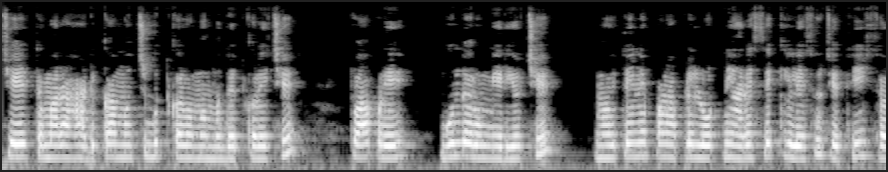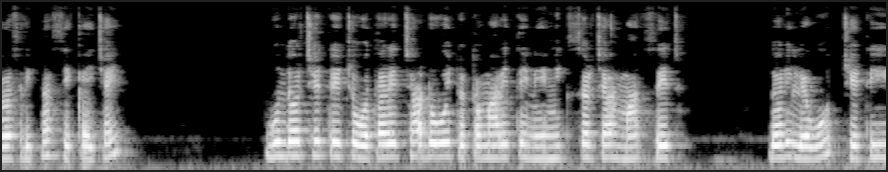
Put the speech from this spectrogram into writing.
જે તમારા હાડકાં મજબૂત કરવામાં મદદ કરે છે, તો આપણે ગુંદર ઉમેર્યો છે. હવે તેને પણ આપણે લોટની આરે શેકી લેશું, જેથી સરસ રીતના શેકાઈ જાય. ગુંદર છે તે જો વધારે જાડો હોય તો તમારે તેને મિક્સર જારમાં સેજ દળી લેવો, જેથી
